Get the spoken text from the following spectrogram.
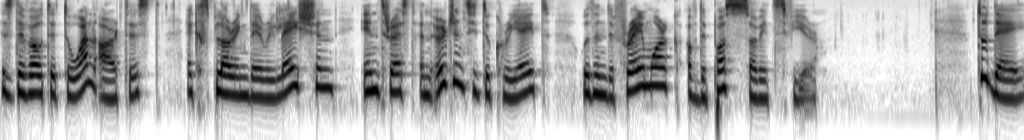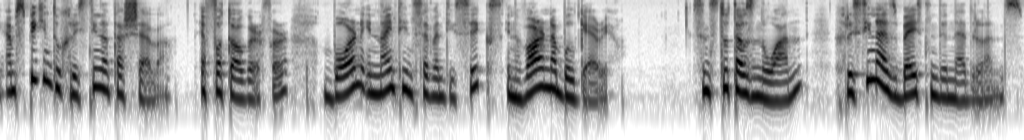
is devoted to one artist exploring their relation, interest, and urgency to create within the framework of the post Soviet sphere. Today, I'm speaking to Kristina Tasheva, a photographer born in 1976 in Varna, Bulgaria. Since 2001, Christina is based in the Netherlands.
